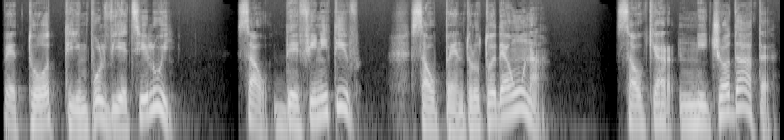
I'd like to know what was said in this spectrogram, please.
Pe tot timpul vieții lui, sau definitiv, sau pentru totdeauna, sau chiar niciodată.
